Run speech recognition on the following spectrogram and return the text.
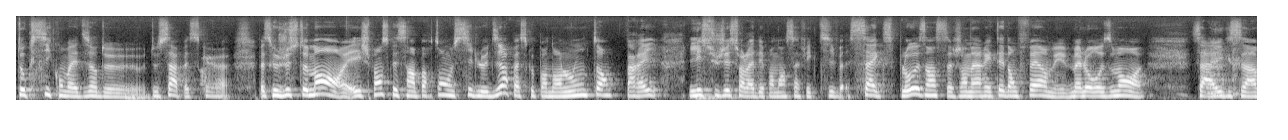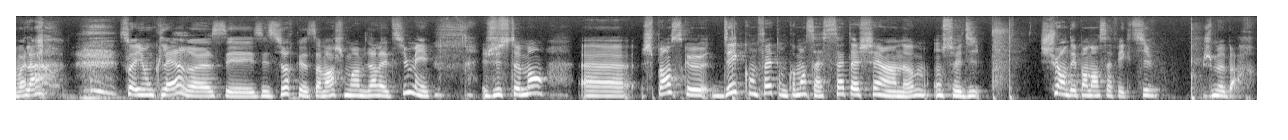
toxique, on va dire, de, ça. Parce que, parce que justement, et je pense que c'est important aussi de le dire, parce que pendant longtemps, pareil, les sujets sur la dépendance affective, ça explose. Hein, J'en ai arrêté d'en faire, mais malheureusement, ça voilà. Soyons clairs, euh, c'est sûr que ça marche moins bien là-dessus. Mais justement, euh, je pense que dès qu'en fait, on commence à s'attacher à un homme, on se dit, je suis en dépendance affective, je me barre.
